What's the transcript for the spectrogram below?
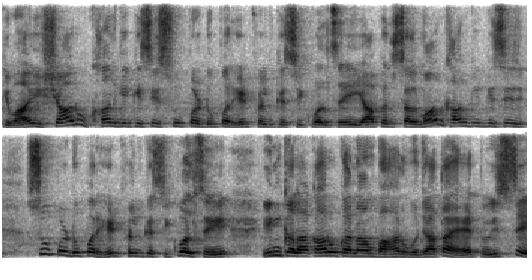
कि भाई शाहरुख खान की किसी सुपर डुपर हिट फ़िल्म के सीक्वल से या फिर सलमान खान की किसी सुपर डुपर हिट फ़िल्म के सीक्वल से इन कलाकारों का नाम बाहर हो जाता है तो इससे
